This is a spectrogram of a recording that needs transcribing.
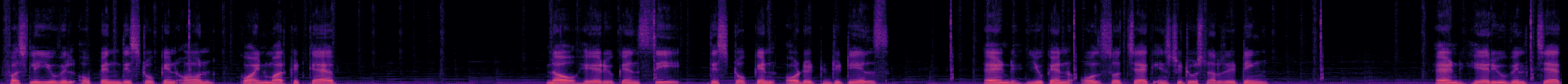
Firstly you will open this token on CoinMarketCap now here you can see this token audit details and you can also check institutional rating. And here you will check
